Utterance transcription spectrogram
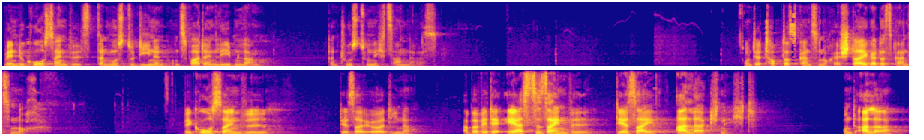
Wenn du groß sein willst, dann musst du dienen, und zwar dein Leben lang. Dann tust du nichts anderes. Und er toppt das Ganze noch, er steigert das Ganze noch. Wer groß sein will, der sei euer Diener. Aber wer der Erste sein will, der sei aller Knecht. Und aller,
